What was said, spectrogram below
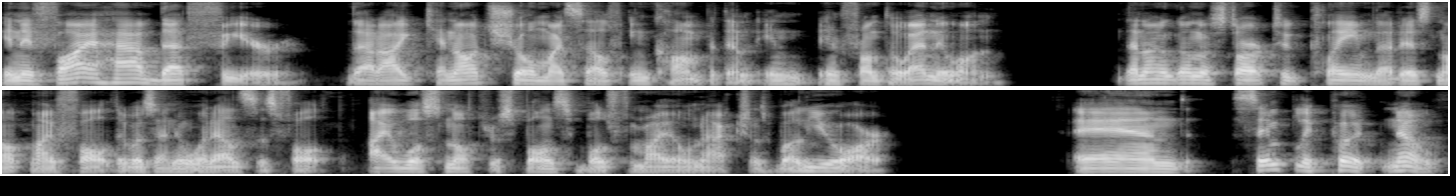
And if I have that fear that I cannot show myself incompetent in, in front of anyone, then I'm going to start to claim that it's not my fault. It was anyone else's fault. I was not responsible for my own actions. Well, you are. And simply put, no,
